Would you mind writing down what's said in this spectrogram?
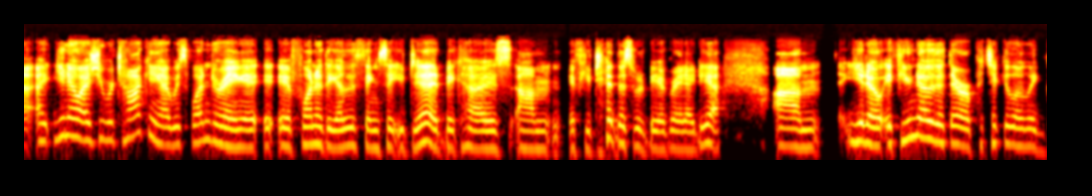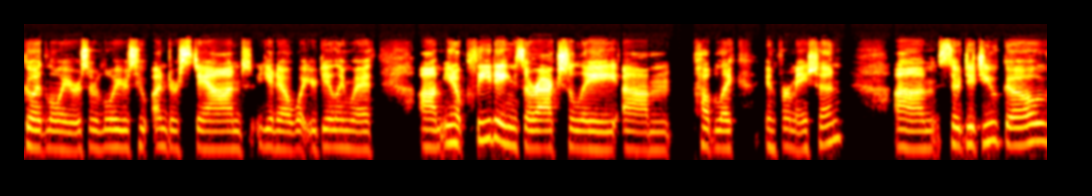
I, you know, as you were talking, I was wondering if one of the other things that you did, because um, if you did, this would be a great idea. Um, you know, if you know that there are particularly good lawyers or lawyers who understand, you know, what you're dealing with, um, you know, pleadings are actually um, public information. Um, so did you go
